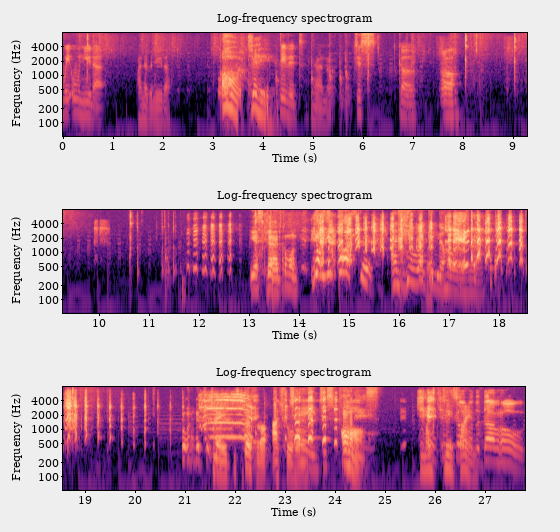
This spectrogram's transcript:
we all knew that. I never knew that. Oh, Jay. David, Yeah, no. just go. Oh, Yes, Jared, come on. Yo, you bastard! And you went in the hole. as. Jay, just go for the actual hole. Jay, just Oh. Please. My Jay, just thing's go for fine. the damn hole.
